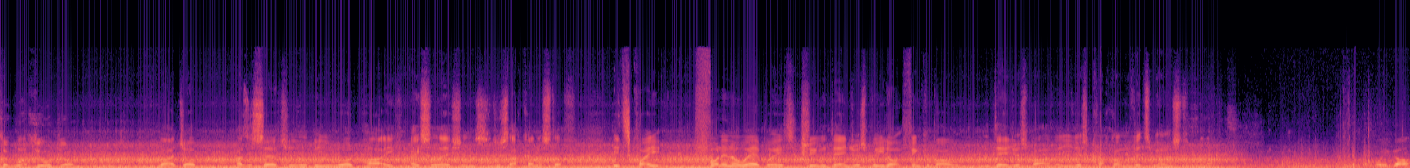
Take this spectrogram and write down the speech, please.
So what's your job? My job as a searcher will be road party, isolations, just that kind of stuff. It's quite fun in a way, but it's extremely dangerous, but you don't think about the dangerous part of it, you just crack on with it, to be honest. What you got?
